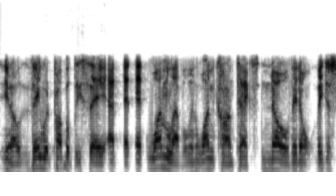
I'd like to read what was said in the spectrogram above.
you know, they would probably say at, at at one level, in one context, no, they don't. They just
